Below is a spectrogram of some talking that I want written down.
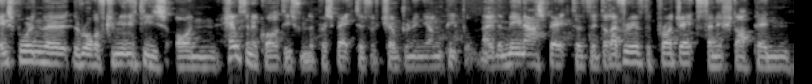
exploring the, the role of communities on health inequalities from the perspective of children and young people. Now, the main aspect of the delivery of the project finished up in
